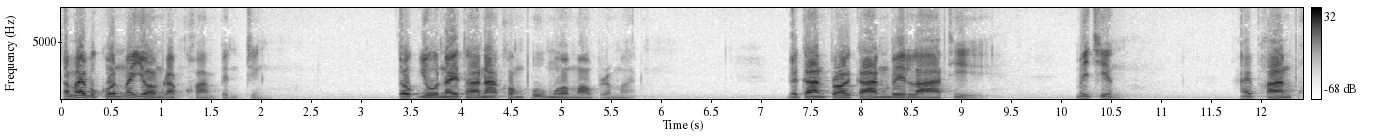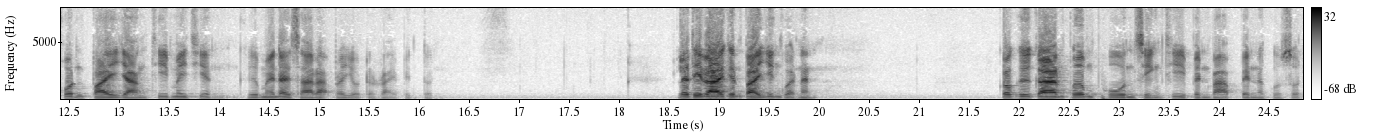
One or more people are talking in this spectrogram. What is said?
ทำให้บุคคลไม่ยอมรับความเป็นจริง ตกอยู่ในฐานะของผู้มัวเมาประมาทโดยการปล่อยการเวลาที่ไม่เที่ยง ให้ผ่านพ้นไปอย่างที่ไม่เที่ยง คือไม่ได้สาระประโยชน์อะไรเป็นต้น และที่ร้ายขึ้นไปยิ่งกว่านั้น ก็คือการเพิ่มพูนสิ่งที่เป็นบาปเป็นอกุศล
